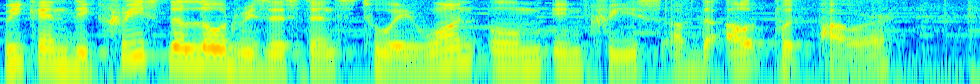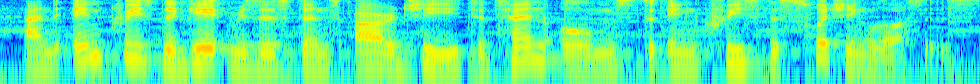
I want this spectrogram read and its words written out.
We can decrease the load resistance to a 1 ohm increase of the output power and increase the gate resistance RG to 10 ohms to increase the switching losses.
